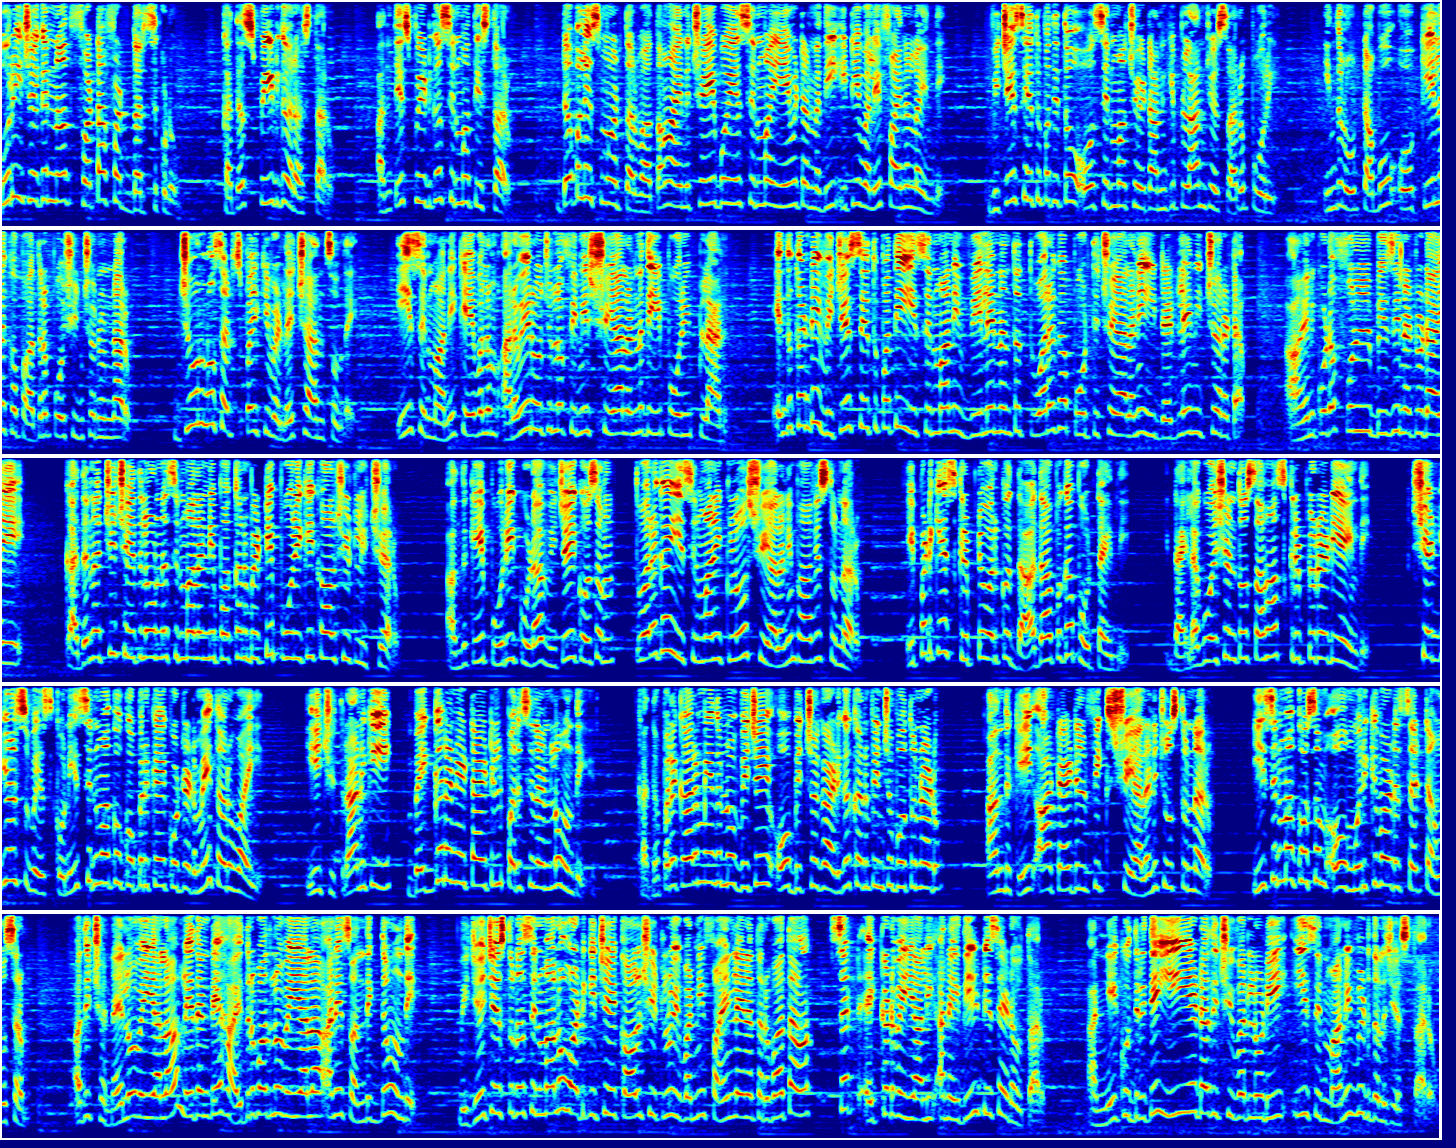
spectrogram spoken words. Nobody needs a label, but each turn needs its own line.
పూరి జగన్నాథ్ ఫటాఫట్ దర్శకుడు. కథ స్పీడ్గా రాస్తారు. అంతే స్పీడ్గా సినిమా తీస్తారు. డబుల్ స్మార్ట్ తర్వాత ఆయన చేయబోయే సినిమా ఏమిటన్నది ఇటీవలే ఫైనల్ అయింది. విజయ్ సేతుపతితో ఓ సినిమా చేయడానికి ప్లాన్ చేశారు పూరి. ఇందులో టబు ఓ కీలక పాత్ర పోషించనున్నారు. జూన్లో సెట్స్ పైకి వెళ్ళే ఛాన్స్ ఉంది. ఈ సినిమాని కేవలం అరవై రోజుల్లో ఫినిష్ చేయాలన్నది పూరి ప్లాన్. ఎందుకంటే విజయ్ సేతుపతి ఈ సినిమాని వీలైనంత త్వరగా పూర్తి చేయాలని డెడ్ లైన్ ఇచ్చారట. ఆయన కూడా ఫుల్ బిజీ నటుడాయే. కథ నచ్చి చేతిలో ఉన్న సినిమాలన్నీ పక్కన పెట్టి పూరికి కాల్ షీట్లు ఇచ్చారు. అందుకే పూరి కూడా విజయ్ కోసం త్వరగా ఈ సినిమాని క్లోజ్ చేయాలని భావిస్తున్నారు. ఇప్పటికే స్క్రిప్ట్ వరకు దాదాపుగా పూర్తయింది. డైలాగ్ వర్షన్తో సహా స్క్రిప్ట్ రెడీ అయింది. షెడ్యూల్స్ వేసుకొని సినిమాకు కొబ్బరికాయ కొట్టడమే తరువాయి. ఈ చిత్రానికి బెగ్గర్ అనే టైటిల్ పరిశీలనలో ఉంది. కథ ప్రకారం ఇందులో విజయ్ ఓ బిచ్చగాడిగా కనిపించబోతున్నాడు. అందుకే ఆ టైటిల్ ఫిక్స్ చేయాలని చూస్తున్నారు. ఈ సినిమా కోసం ఓ మురికివాడ సెట్ అవసరం. అది చెన్నైలో వెయ్యాలా లేదంటే హైదరాబాద్లో వేయాలా వెయ్యాలా అనే సందిగ్ధం ఉంది. విజయ్ చేస్తున్న సినిమాలో వాటికి ఇచ్చే కాల్ షీట్లు ఇవన్నీ ఫైనల్ అయిన తర్వాత సెట్ ఎక్కడ వెయ్యాలి అనేది డిసైడ్ అవుతారు. అన్నీ కుదిరితే ఈ ఏడాది చివరిలోనే ఈ సినిమాని విడుదల చేస్తారు.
